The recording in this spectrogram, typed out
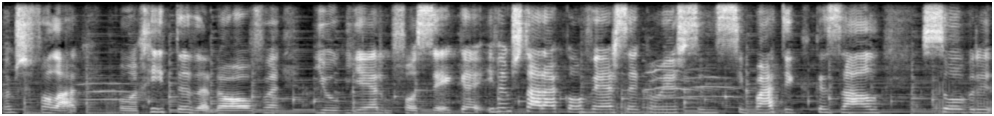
Vamos falar com a Rita da Nova e o Guilherme Fonseca e vamos estar à conversa com este simpático casal sobre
